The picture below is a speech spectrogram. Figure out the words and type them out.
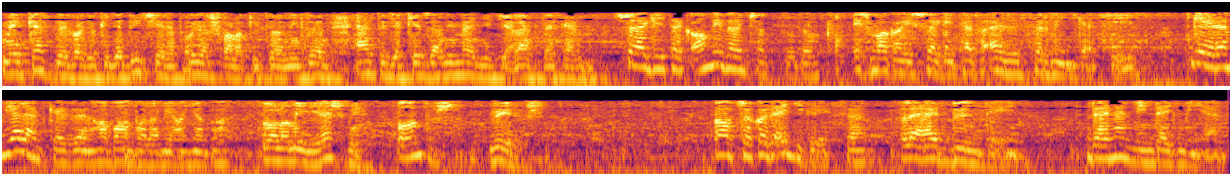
Még kezdő vagyok, így a dicséret olyas valakitől, mint ön, el tudja képzelni, mennyit jelent nekem. Segítek, amiben csak tudok. És maga is segíthet, ha először minket hív. Kérem, jelentkezzen, ha van valami anyaga. Valami ilyesmi? Pontosan. Véres. Az csak az egyik része. Lehet bűntény. De nem mindegy milyen.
